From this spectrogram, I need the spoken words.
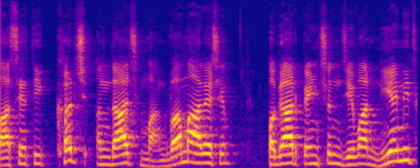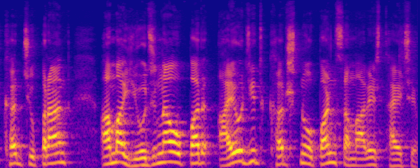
પાસેથી ખર્ચ અંદાજ માંગવામાં આવે છે. પગાર, પેન્શન જેવા નિયમિત ખર્ચ ઉપરાંત આમાં યોજનાઓ પર આયોજિત ખર્ચનો પણ સમાવેશ થાય છે.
